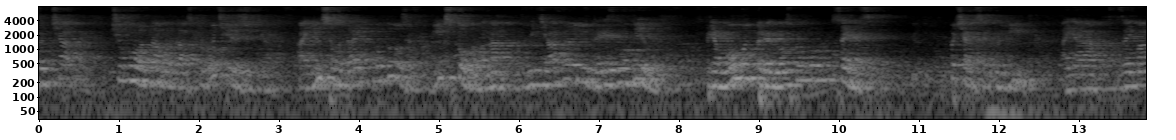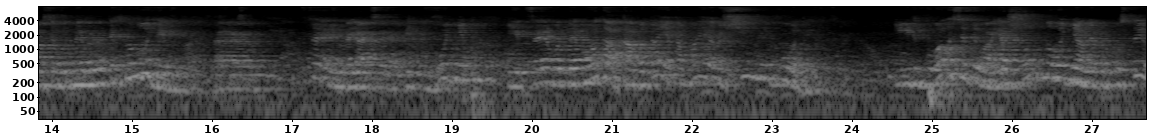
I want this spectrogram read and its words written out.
вивчати, чому одна вода скорочує життя, а інша вода їх подовжує. Більш того, вона витягує людей з могили в прямому і переносному. Почався ковід, а я займався водневими технологіями. Е, Це інгаляція вільним воднім, і це воднева вода, та вода, яка має розчинні води. І відбувалося дива. Я жодного дня не пропустив,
